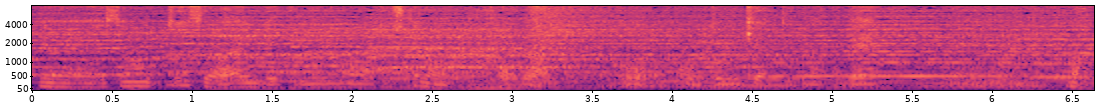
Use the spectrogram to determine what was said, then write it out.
えー、その人生を歩んでいく乗り物としての体をと向き合っていく中で、えー、まあ、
